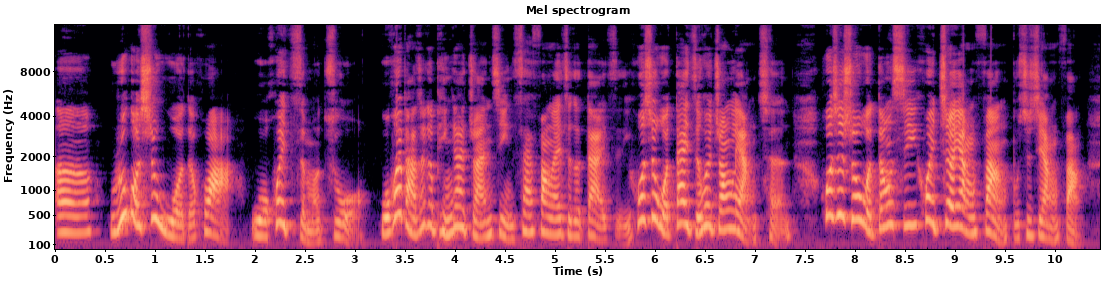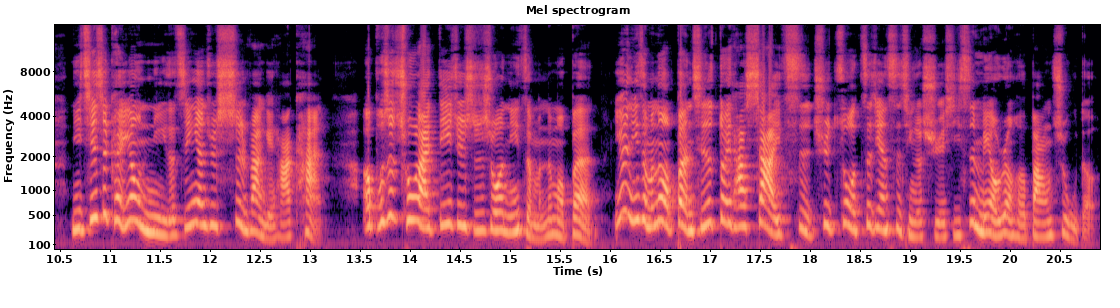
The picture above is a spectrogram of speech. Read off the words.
呃，如果是我的话，我会怎么做？我会把这个瓶盖转紧，再放在这个袋子里，或是我袋子会装两层，或是说我东西会这样放，不是这样放。你其实可以用你的经验去示范给他看，而不是出来第一句是说你怎么那么笨？因为你怎么那么笨，其实对他下一次去做这件事情的学习是没有任何帮助的。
